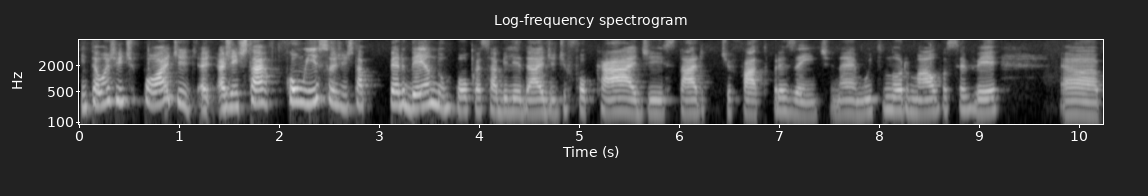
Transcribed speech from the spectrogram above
então a gente pode, a, a gente está com isso, a gente está perdendo um pouco essa habilidade de focar, de estar de fato presente, né? É muito normal você ver uh,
